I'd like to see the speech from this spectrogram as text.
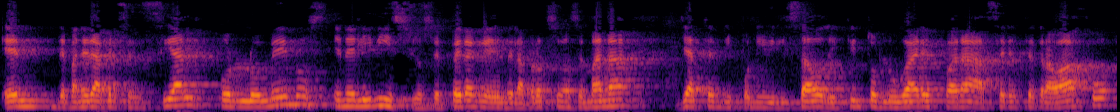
de manera presencial, por lo menos en el inicio. Se espera que desde la próxima semana ya estén disponibilizados distintos lugares para hacer este trabajo.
